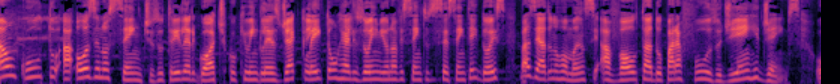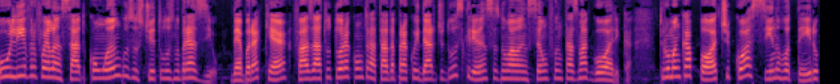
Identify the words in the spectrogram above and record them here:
Há um culto a Os Inocentes, o thriller gótico que o inglês Jack Clayton realizou em 1962, baseado no romance A Volta do Parafuso, de Henry James. O livro foi lançado com ambos os títulos no Brasil. Deborah Kerr faz a tutora contratada para cuidar de duas crianças numa mansão fantasmagórica. Truman Capote coassina o roteiro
